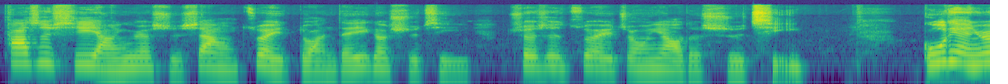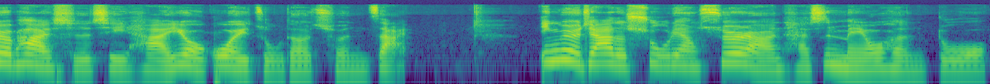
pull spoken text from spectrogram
它是西洋音乐史上最短的一个时期，却是最重要的时期。古典乐派时期还有贵族的存在。音乐家的数量虽然还是没有很多，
